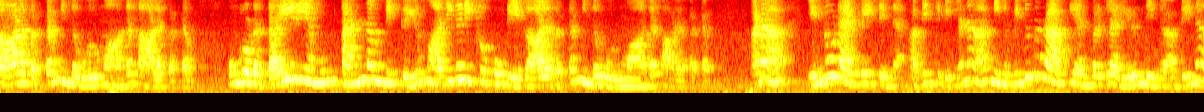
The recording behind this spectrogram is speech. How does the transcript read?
காலகட்டம் இந்த ஒரு மாத காலகட்டம். உங்களோட தைரியமும் தன்னம்பிக்கையும் அதிகரிக்கக்கூடிய காலகட்டம் இந்த ஒரு மாத காலகட்டம். ஆனா என்னோட அட்வைஸ் என்ன அப்படின்னு கேட்டீங்கன்னா நீங்க மிதுன ராசி அன்பர்களா இருந்தீங்க அப்படின்னா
